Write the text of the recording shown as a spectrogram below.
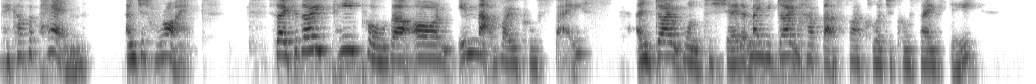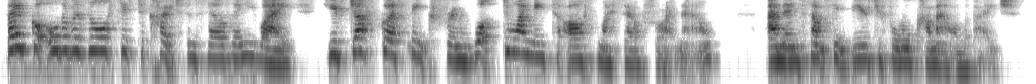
pick up a pen and just write. So, for those people that aren't in that vocal space and don't want to share, that maybe don't have that psychological safety, They've got all the resources to coach themselves anyway. You've just got to think through what do I need to ask myself right now? And then something beautiful will come out on the page.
